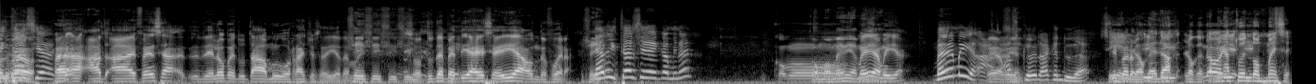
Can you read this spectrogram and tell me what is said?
distancia? a, a- a defensa de López, tú estabas muy borracho ese día también. Sí, sí, sí, sí. So, tú te perdías ese día donde fuera. Sí. ¿Qué distancia de caminar? Como, Como media media milla. milla. Milla. Ah, that's milla. good. I can do that. sí, Sí, pero lo, y- que, y- lo que no, caminas y- tú en y- dos meses.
